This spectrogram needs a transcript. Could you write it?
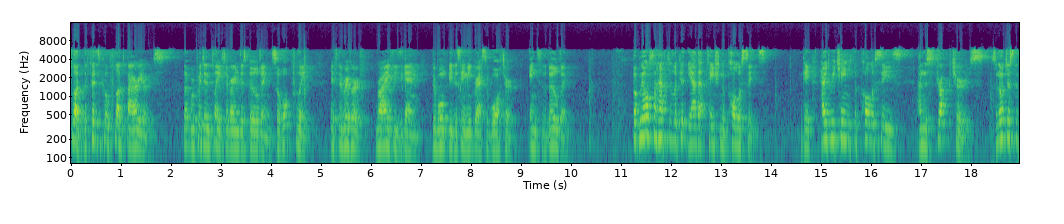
flood, the physical flood barriers that were put in place around this building. So hopefully, if the river rises again, there won't be the same egress of water into the building. But we also have to look at the adaptation of policies. Okay, how do we change the policies and the structures? So not just the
